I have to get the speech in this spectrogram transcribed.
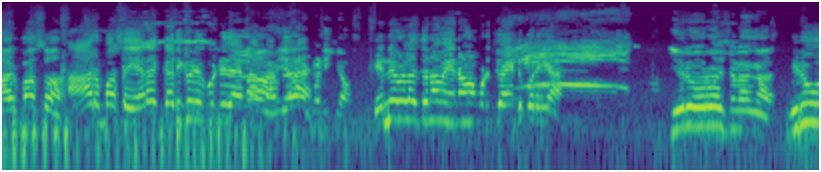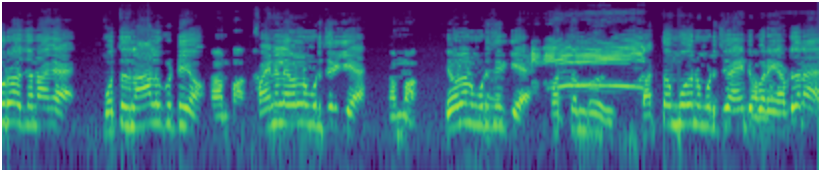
ஆறு மாசம். ஆறு மாசம். இற கடிக்கடி குட்டி தான் கிடைக்கும். என்ன விலை சொன்னாம என்ன முடிச்சு வாங்கிட்டு போறீங்க? இருபது ரூபா சொன்னாங்க. இருபது ரூபா சொன்னாங்க. மொத்தம் நாலு குட்டியும். ஆமா. ஃபைனல் எவ்வளவு முடிச்சிருக்கிய? ஆமா. எவ்வளவு முடிச்சிருக்கிய? பத்தொன்பது. பத்தொன்பது முடிச்சு வாங்கிட்டு போறீங்க. அப்படிதானே?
